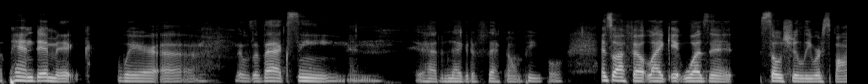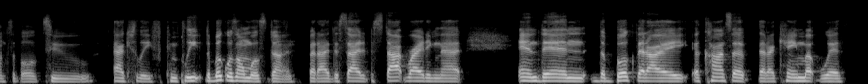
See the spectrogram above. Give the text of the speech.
a pandemic where uh, there was a vaccine and it had a negative effect on people. And so I felt like it wasn't socially responsible to actually complete the book was almost done, but I decided to stop writing that and then the book that I, a concept that I came up with,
